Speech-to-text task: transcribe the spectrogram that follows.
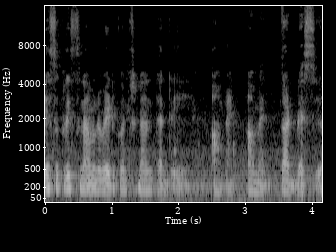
యేసుక్రీస్తు నామను వేడుకొంచున్నాను తండ్రి. Amen. Amen. God bless you.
